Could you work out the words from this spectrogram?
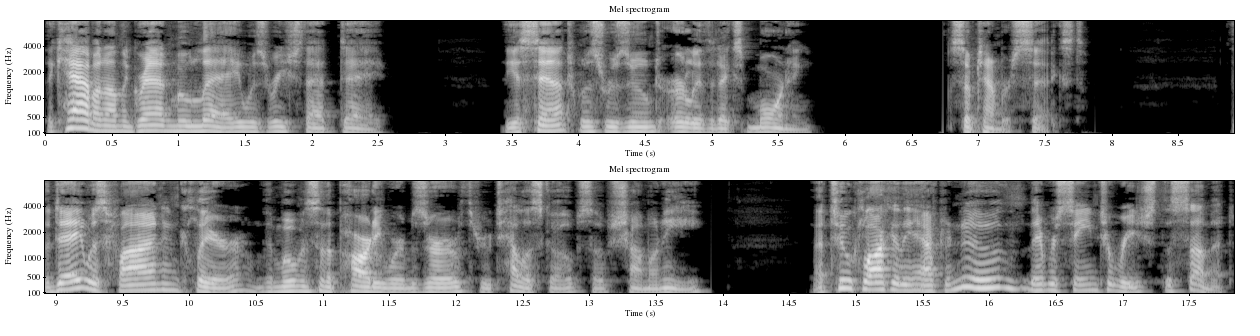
The cabin on the Grand Mulets was reached that day. The ascent was resumed early the next morning, September 6th. The day was fine and clear. The movements of the party were observed through telescopes of Chamonix. At two o'clock in the afternoon, they were seen to reach the summit.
